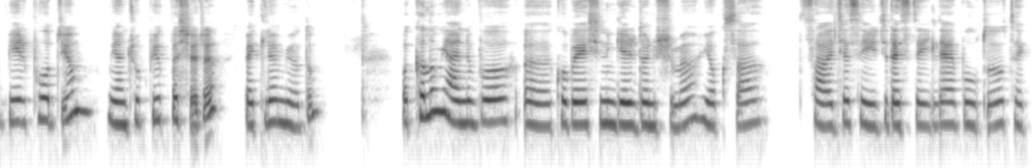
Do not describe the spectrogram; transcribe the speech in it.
bir podyum yani çok büyük başarı. Beklemiyordum. Bakalım yani bu e, Kobayashi'nin geri dönüşü mü yoksa sadece seyirci desteğiyle bulduğu tek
